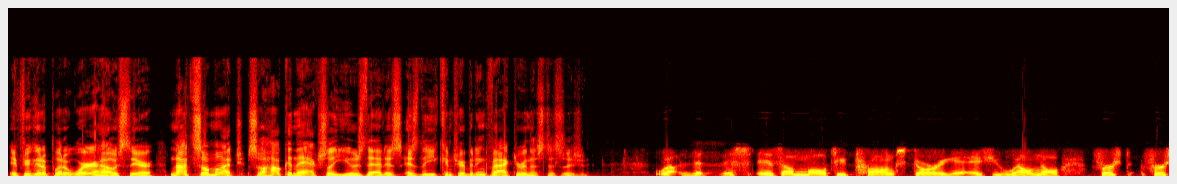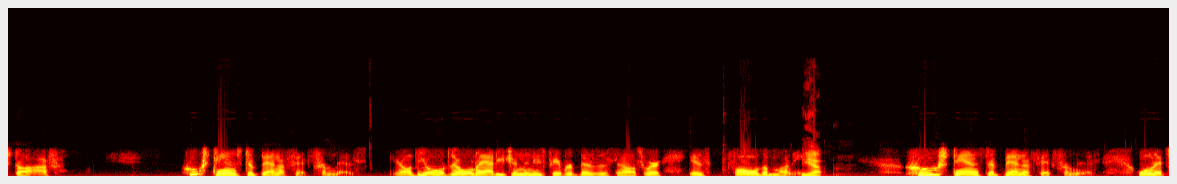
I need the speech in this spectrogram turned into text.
If you're going to put a warehouse there, not so much. So how can they actually use that as, as the contributing factor in this decision? Well, th- this is a multi-pronged story, as you well know. First, first off, who stands to benefit from this? You know, the old the old adage in the newspaper business and elsewhere is follow the money. Yep. Who stands to benefit from this? Well, it's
